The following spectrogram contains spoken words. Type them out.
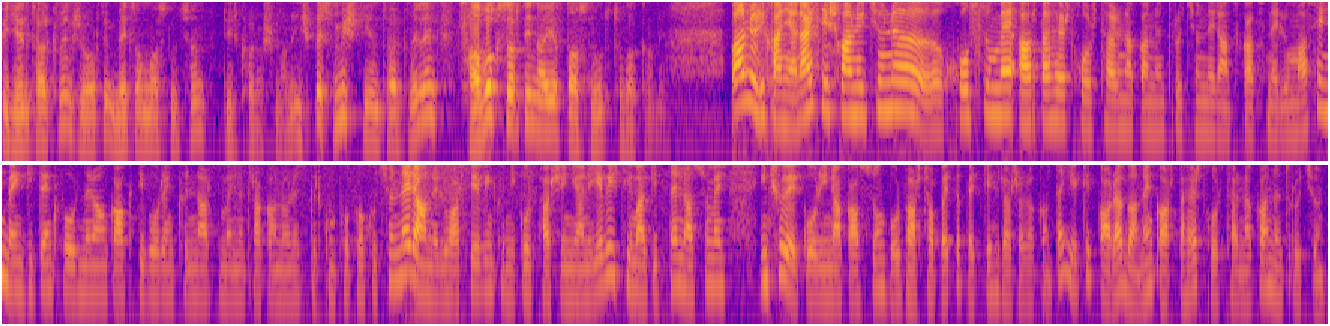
կենթարկվենք ժողովրդի մեծամասնության դիրքորոշմանը։ Ինչպես միշտ ենթարկվել ենք ցավոք սրտի նաեւ 18 թվականին։ Պարոն Ուրիխանյան, այս իշխանությունը խոսում է արտահերթ խորհրդարանական ընտրություններ անցկացնելու մասին։ Մենք գիտենք, որ նրանք ակտիվորեն քննարկում են ընտրական օրենսգրքում փոփոխություններ անելու հարցի եւ ինքը Նիկոլ Փաշինյանը եւ իր թիմակիցներն ասում են, ինչու է օրինակ ասում, որ վարչապետը պետք է հրաժարական տա, եկեք կարա գանենք արտահերթ խորհրդարանական ընտրություն։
